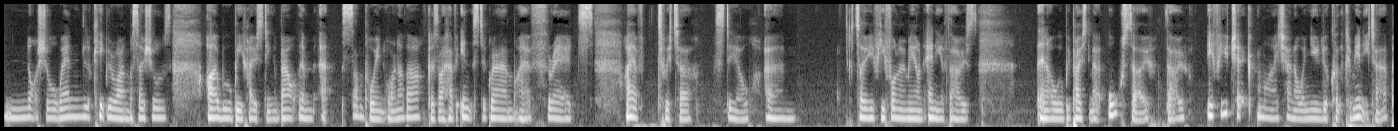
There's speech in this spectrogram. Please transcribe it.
Not sure when. Look, keep your eye on my socials. I will be posting about them at some point or another because I have Instagram, I have Threads, I have Twitter still. Um, so if you follow me on any of those, then I will be posting about. Also, though, if you check my channel and you look at the community tab,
